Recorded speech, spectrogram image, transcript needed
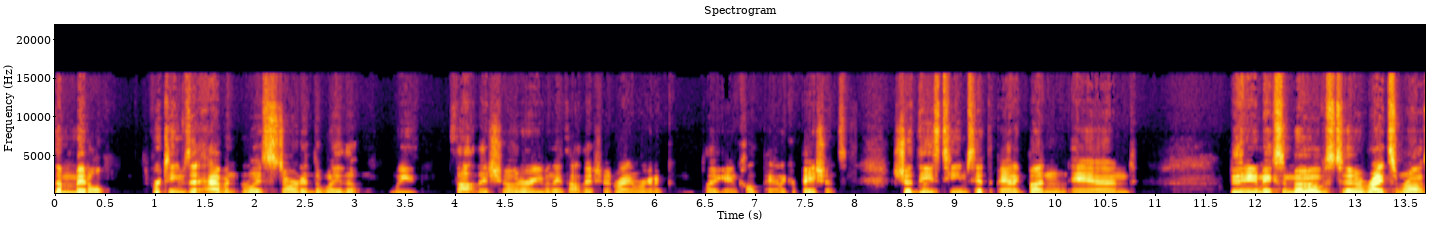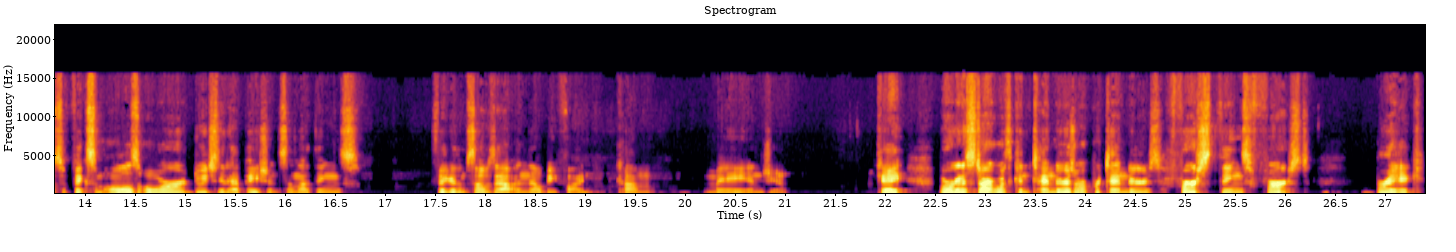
the middle for teams that haven't really started the way that we thought they should, or even they thought they should, right? And we're going to play a game called Panic or Patience. Should these Right. teams hit the panic button and do they need to make some moves to right some wrongs, to fix some holes, or do we just need to have patience and let things figure themselves out and they'll be fine come May and June? Okay, but we're going to start with contenders or pretenders. First things first, Brig,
